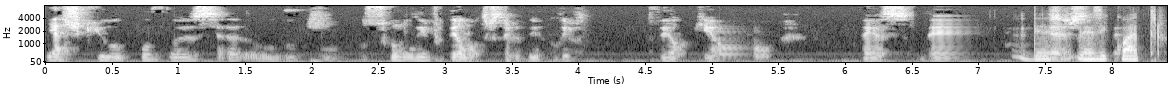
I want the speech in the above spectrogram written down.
e acho que o, o, o, segundo livro dele, ou o terceiro livro dele, que é o 10, 10, 10, e 4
